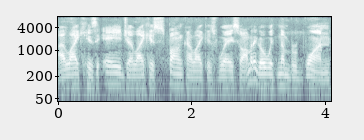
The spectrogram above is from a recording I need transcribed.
I like his age. I like his spunk. I like his way. So I'm going to go with number one.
